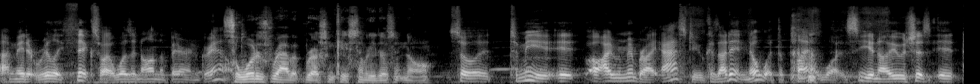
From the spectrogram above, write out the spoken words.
I made it really thick so I wasn't on the barren ground. So what is rabbit brush in case somebody doesn't know? So it, to me, it I remember I asked you because I didn't know what the plant was. You know, it was just it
